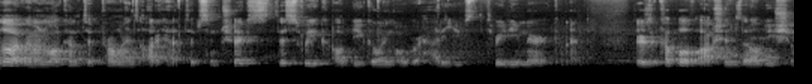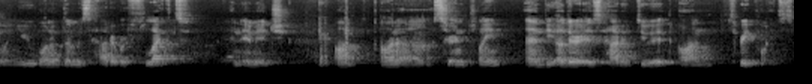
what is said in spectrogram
Hello everyone, welcome to Promine's AutoCAD tips and tricks. This week I'll be going over how to use the 3D mirror command. There's a couple of options that I'll be showing you. One of them is how to reflect an image on, on a certain plane and the other is how to do it on three points.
